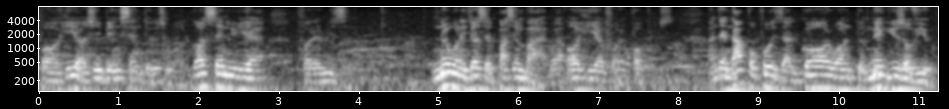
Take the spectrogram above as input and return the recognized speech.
for he or she being sent to this world. God sent you here for a reason. No one is just a passing by. We're all here for a purpose. And then that purpose that God wants to make use of you.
